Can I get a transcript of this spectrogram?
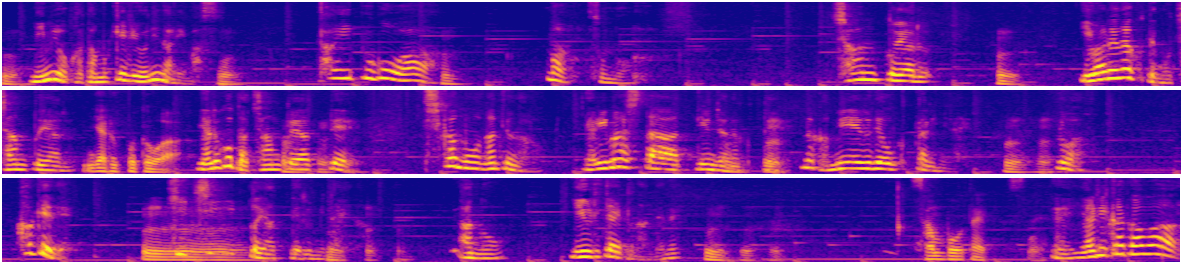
うん。耳を傾けるようになります。うん。タイプ5は、うん。まあそのちゃんとやる。うん。言われなくてもちゃんとやる。やることは、やることはちゃんとやって、うんうんしかもなんていうんだろう。やりましたっていうんじゃなくて、うん。なんかメールで送ったりみたいな。うん要は陰でうん、きちっとやってるみたいな、うん。あの有利タイプなんでね、うんうんうん参謀タイプですね。えやり方は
